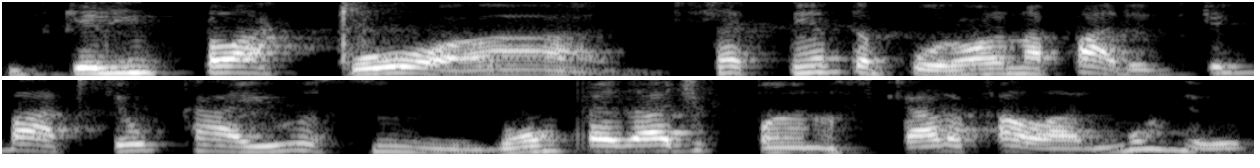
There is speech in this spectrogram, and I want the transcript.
Diz que ele emplacou a 70 por hora na parede. Diz que ele bateu, caiu assim, igual um pedaço de pano. Os caras falaram, morreu.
